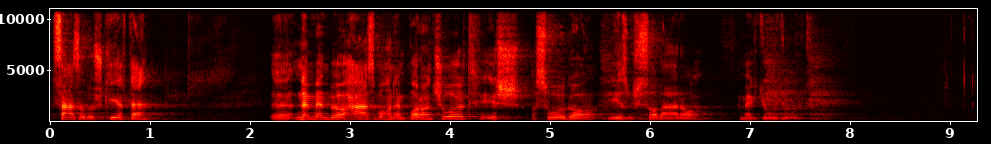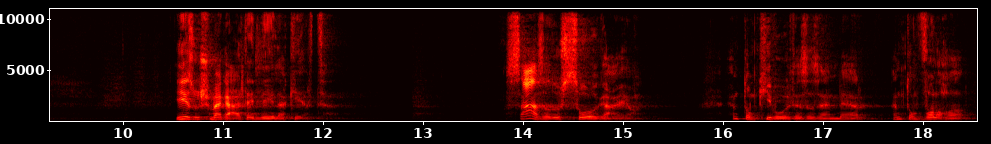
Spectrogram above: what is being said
százados kérte, nem ment be a házba, hanem parancsolt, és a szolga Jézus szavára meggyógyult. Jézus megállt egy lélekért. A százados szolgája. Nem tudom, ki volt ez az ember, nem tudom, valaha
